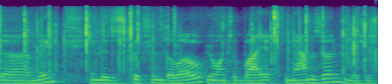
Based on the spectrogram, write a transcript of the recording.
the link in the description below if you want to buy it in Amazon, which is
